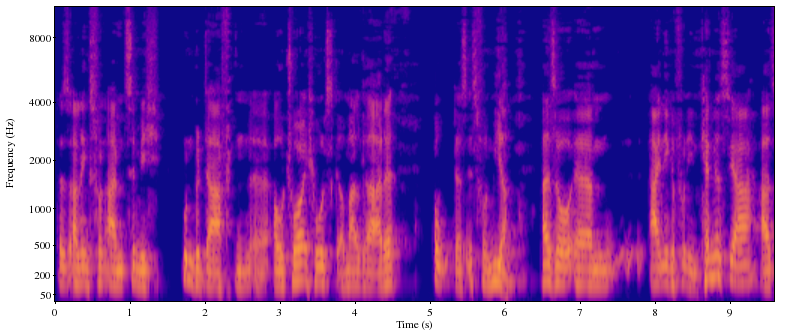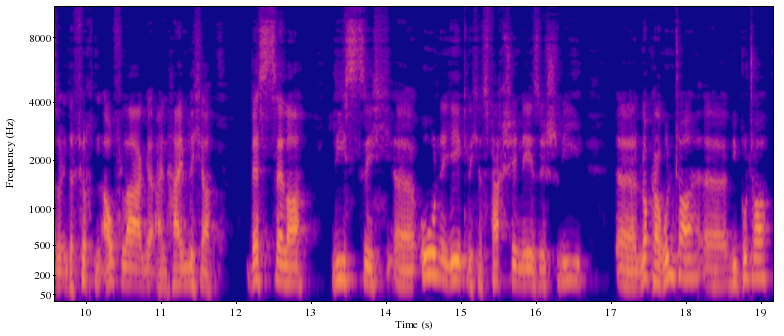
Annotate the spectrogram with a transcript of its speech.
Das ist allerdings von einem ziemlich unbedarften äh, Autor. Ich hol's mal gerade. Oh, das ist von mir. Also ähm, einige von Ihnen kennen es ja. Also in der vierten Auflage ein heimlicher Bestseller liest sich äh, ohne jegliches Fachchinesisch wie äh, locker runter, äh, wie Butter.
